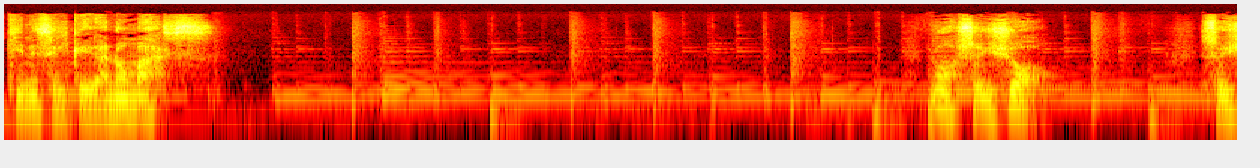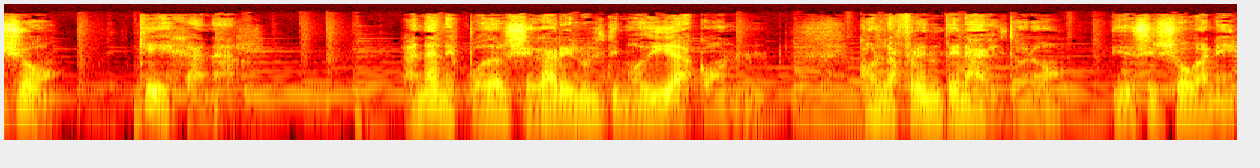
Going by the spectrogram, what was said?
quién es el que ganó más. No, soy yo. Soy yo. ¿Qué es ganar? Ganar es poder llegar el último día con, con la frente en alto, ¿no? Y decir yo gané.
